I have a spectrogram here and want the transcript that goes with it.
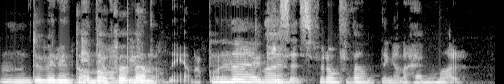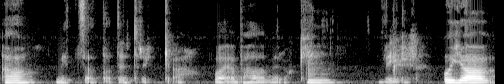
mm, du vill inte ha de förväntningarna på dig. Nej, precis. För de förväntningarna hämmar Ja. mitt sätt att uttrycka vad jag behöver och Mm. vill. Och jag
